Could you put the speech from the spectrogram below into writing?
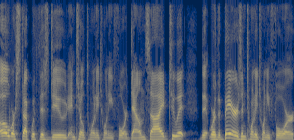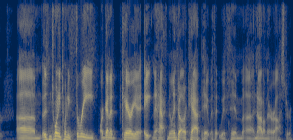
oh, we're stuck with this dude until 2024 downside to it that where the Bears in 2024, um, in 2023 are going to carry a eight and a half million dollar cap hit with it, with him, uh, not on their roster.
